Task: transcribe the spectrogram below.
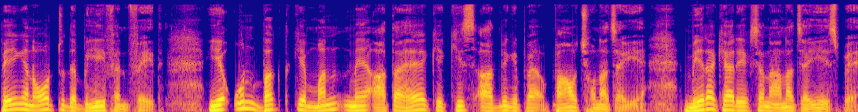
paying an ode to the belief and faith. ये उन भक्त के मन में आता है कि किस आदमी के पांव छूना चाहिए मेरा क्या रिएक्शन आना चाहिए इस पे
